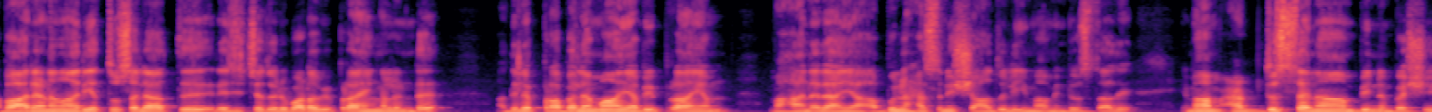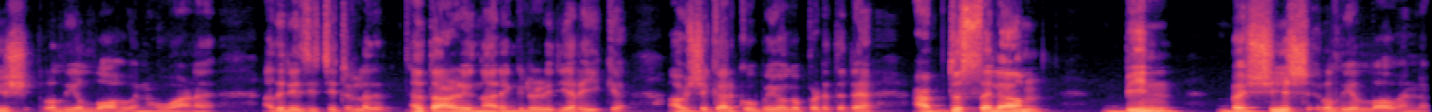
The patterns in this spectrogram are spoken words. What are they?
അപ്പോൾ ആരാണ് നാരിയത്തു സ്വലാത്ത് രചിച്ചത്? ഒരുപാട് അഭിപ്രായങ്ങളുണ്ട്. അതിലെ പ്രബലമായ അഭിപ്രായം മഹാനരായ അബുൽ ഹസൻ ഷാദുലി ഇമാമിന്റെ ഉസ്താദ് ഇമാം അബ്ദുസലാം ബിൻ ബഷീഷ് റലിയല്ലാഹു അൻഹു ആണ്. അത് രചിച്ചിട്ടുള്ളത്. അത് താഴെ നിന്ന് ആരെങ്കിലും എഴുതി അറിയിക്കുക. ആവശ്യക്കാർക്ക് ഉപയോഗപ്പെടുത്തട്ടെ. അബ്ദുസലാം ബിൻ ബഷീഷ് റലിയല്ലാഹു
